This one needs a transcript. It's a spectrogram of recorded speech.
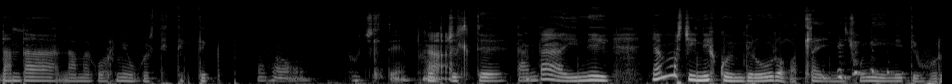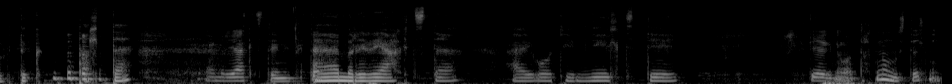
дандаа намайг урмын үгээр тэтгдэг. Хөвчлөлтэй. хөвжөлтэй дандаа инээ ямар ч инехгүй юм дээр өөрөө готлаа инээж хүний инээдийг хүргдэг талтай Амар реакттэй нэгтэй. амар реакцтай айгуу тийм нээлттэй Гэтэ яг нэг татна хүмүүстэй л нэг.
